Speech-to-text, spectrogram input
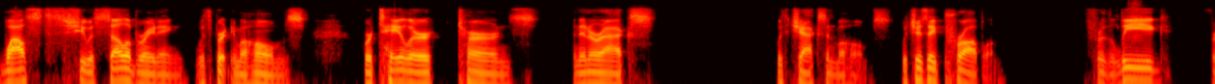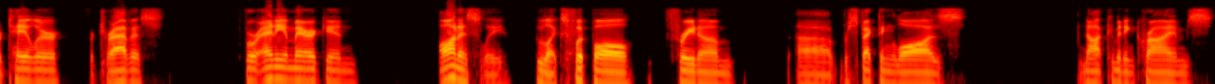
whilst she was celebrating with Brittany Mahomes, where Taylor turns and interacts with Jackson Mahomes, which is a problem for the league, for Taylor, for Travis, for any American, honestly, who likes football, freedom, uh, respecting laws, not committing crimes,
